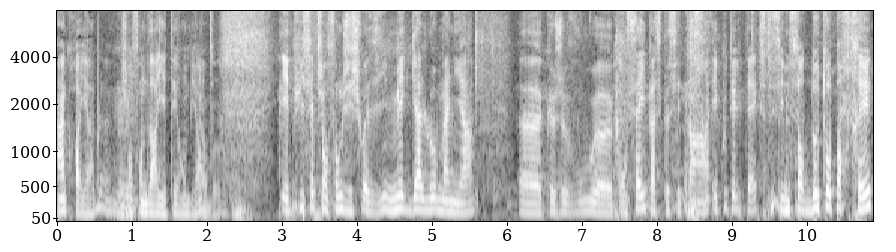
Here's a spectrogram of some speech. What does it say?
incroyable, une chanson de variété ambiante. Et puis cette chanson que j'ai choisie, Mégalomania, euh, que je vous euh, conseille parce que c'est un. Écoutez le texte, c'est une sorte d'autoportrait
